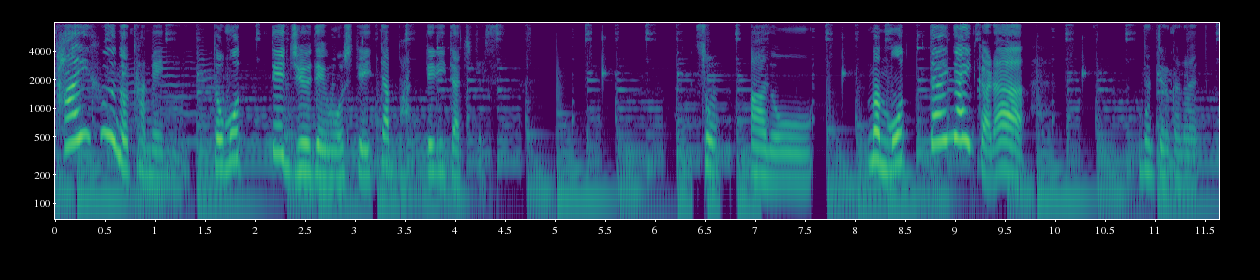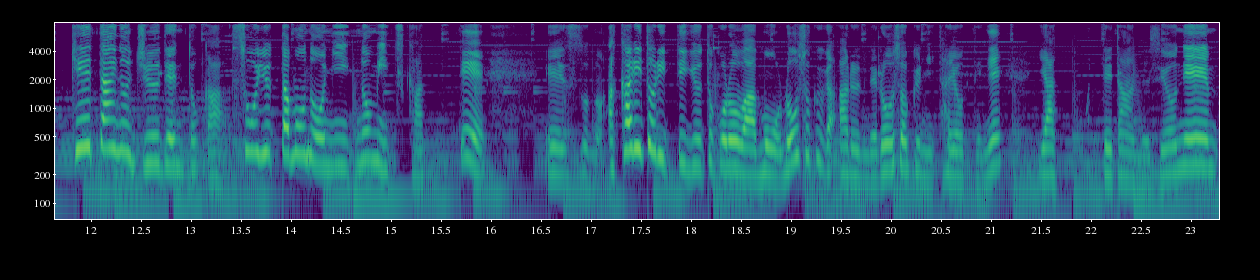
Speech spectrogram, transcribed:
台風のためにと思って充電をしていたバッテリーたちです。そうあのまあもったいないから何ていうのかな携帯の充電とかそういったものにのみ使って、えー、その明かり取りっていうところはもうろうそくがあるんでろうそくに頼ってねやってたんですよね。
